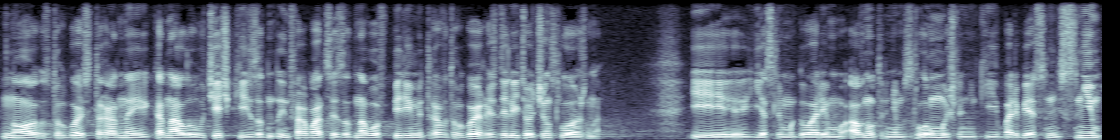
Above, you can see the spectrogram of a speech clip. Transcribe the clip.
но с другой стороны каналы утечки из, информации из одного в периметра в другой разделить очень сложно. И если мы говорим о внутреннем злоумышленнике и борьбе с, ним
